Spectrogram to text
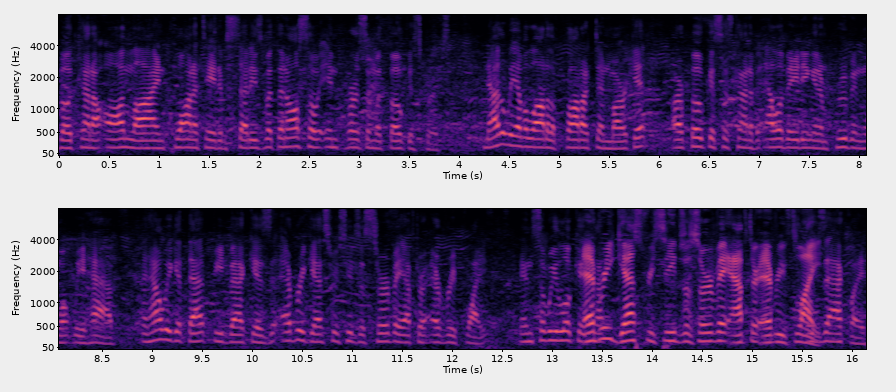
both kind of online, quantitative studies, but then also in person with focus groups. Now that we have a lot of the product and market, our focus is kind of elevating and improving what we have. And how we get that feedback is every guest receives a survey after every flight. And so we look at- Every guest receives a survey after every flight. Exactly.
